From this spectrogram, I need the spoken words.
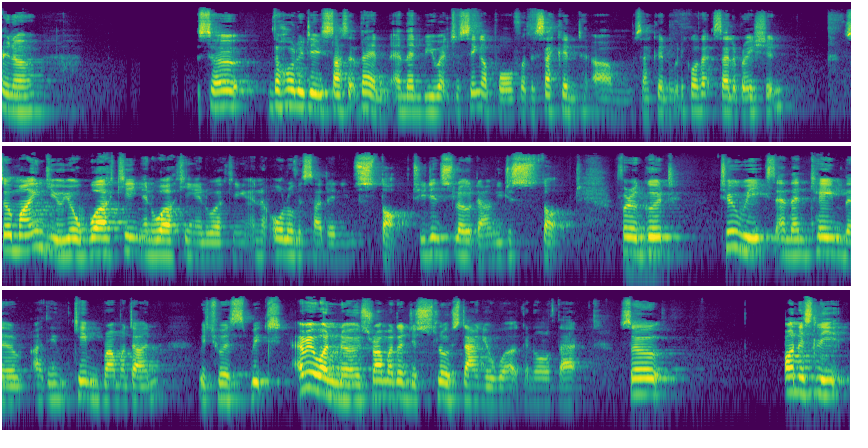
you know, so the holiday started then. And then we went to Singapore for the second, um, second, what do you call that, celebration. So mind you, you're working and working and working, and all of a sudden you stopped. You didn't slow down. You just stopped for a good two weeks, and then came the I think came Ramadan, which was which everyone knows. Ramadan just slows down your work and all of that. So honestly,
